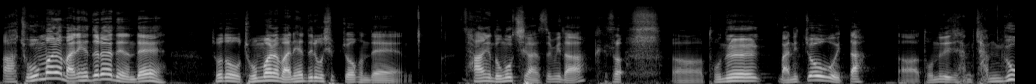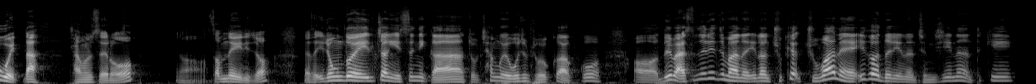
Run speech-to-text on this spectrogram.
아 좋은 말을 많이 해드려야 되는데 저도 좋은 말을 많이 해드리고 싶죠. 근데 상황이 녹록치가 않습니다. 그래서 어, 돈을 많이 쪼고 있다. 어, 돈을 이제 잠, 잠그고 있다 자물쇠로 어, 썸네일이죠. 그래서 이 정도의 일정이 있으니까 좀 참고해 보시면 좋을 것 같고 어, 늘 말씀드리지만은 이런 주, 주간에 읽어드리는 증시는 특히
